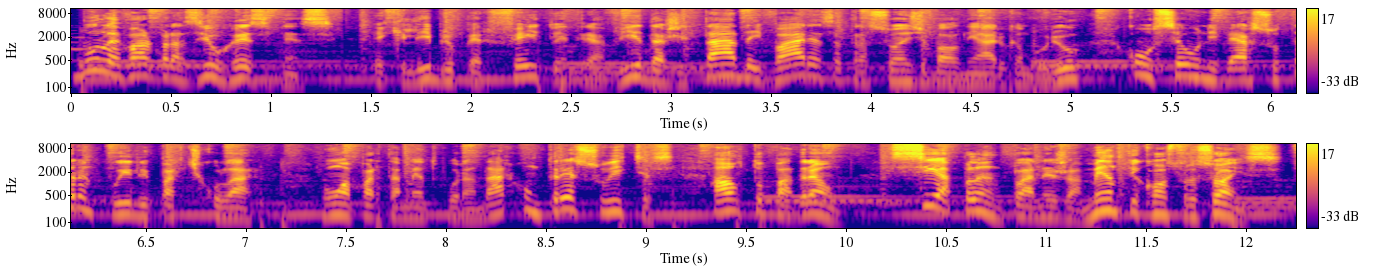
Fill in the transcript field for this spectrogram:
Boulevard Brasil Residence. Equilíbrio perfeito entre a vida agitada e várias atrações de Balneário Camboriú, com seu universo tranquilo e particular. Um apartamento por andar com três suítes, alto padrão. Ciaplan Planejamento e Construções.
